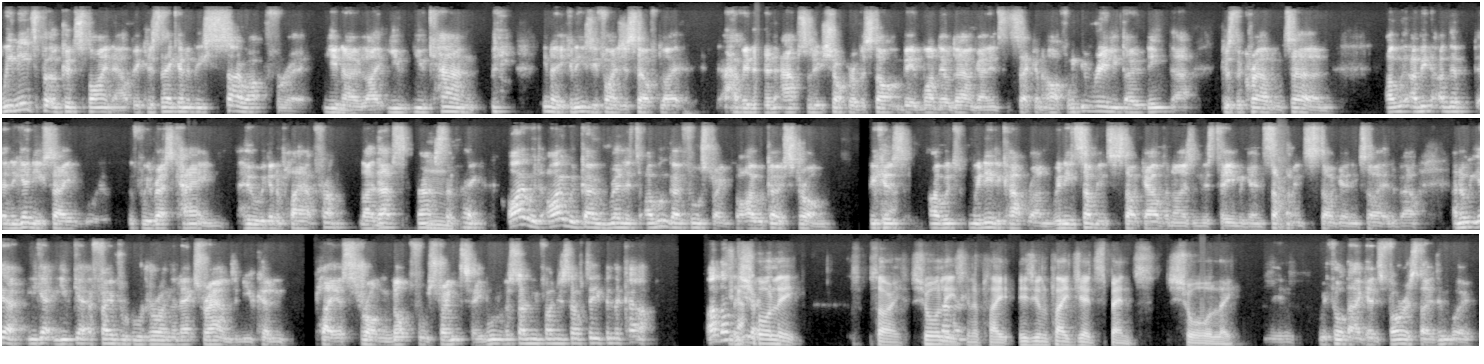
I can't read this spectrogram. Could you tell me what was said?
we need to put a good spine out because they're going to be so up for it. You know, like you, you can, you know, you can easily find yourself like having an absolute shocker of a start and being one 0 down going into the second half, and we really don't need that because the crowd will turn. I mean, and, the, and again, you say if we rest Kane, who are we going to play up front? Like that's that's the mm. thing. I would I would go relative. I wouldn't go full strength, but I would go strong because I would. We need a cup run. We need something to start galvanising this team again. Something to start getting excited about. And oh, yeah, you get you get a favourable draw in the next round, and you can play a strong, not full strength team. All of a sudden, you find yourself deep in the cup. I love Yeah, it. surely, sorry, surely No, he's going to play. He's going to play Jed Spence. Surely, We thought that against Forest, though, didn't we?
